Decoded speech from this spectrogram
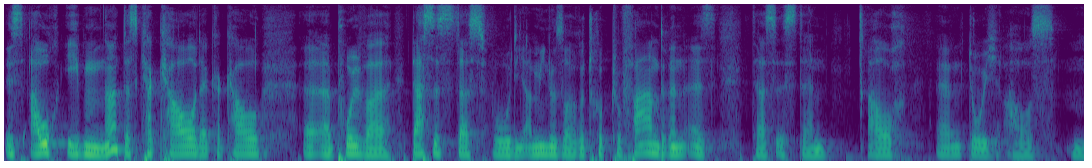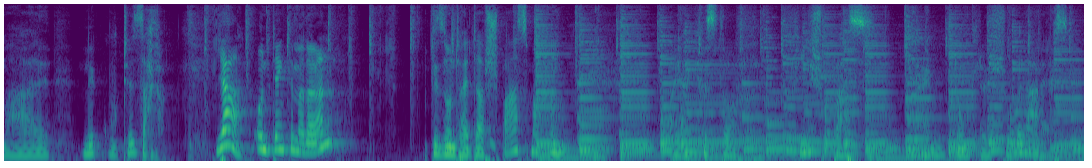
ist auch eben ne, das Kakao, der Kakaopulver. Äh, das ist das, wo die Aminosäure Tryptophan drin ist. Das ist dann auch ähm, durchaus mal eine gute Sache. Ja, und denkt immer daran, Gesundheit darf Spaß machen. Euer Christoph, viel Spaß beim dunkle Schokolade essen.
